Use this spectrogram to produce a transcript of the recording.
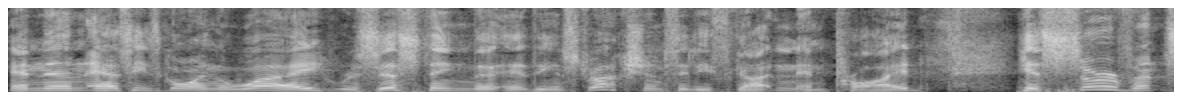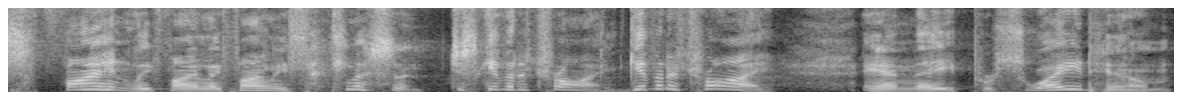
and then as he's going away, resisting the, the instructions that he's gotten in pride, his servants finally, finally, finally say, Listen, just give it a try. Give it a try. And they persuade him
